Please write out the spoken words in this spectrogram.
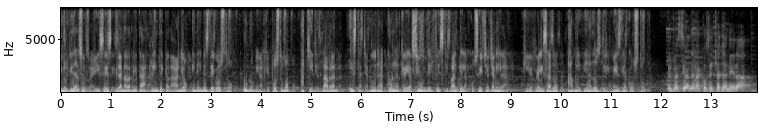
Sin olvidar sus raíces, Granada Meta rinde cada año en el mes de agosto un homenaje póstumo a quienes labran esta llanura con la creación del Festival de la Cosecha Llanera, que es realizado a mediados del mes de agosto. El Festival de la Cosecha Llanera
